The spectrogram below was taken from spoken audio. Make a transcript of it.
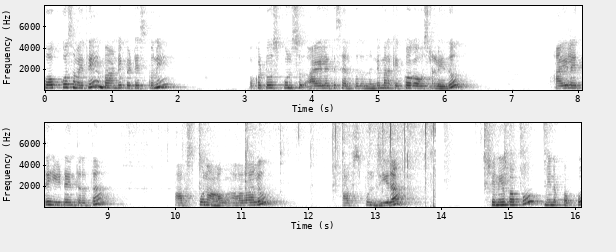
పోపు కోసం అయితే బాండీ పెట్టేసుకొని ఒక టూ స్పూన్స్ ఆయిల్ అయితే సరిపోతుందండి. మనకు ఎక్కువగా అవసరం లేదు. ఆయిల్ అయితే హీట్ అయిన తర్వాత హాఫ్ స్పూన్ ఆవాలు హాఫ్ స్పూన్ జీరా శనగపప్పు మినప్పప్పు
